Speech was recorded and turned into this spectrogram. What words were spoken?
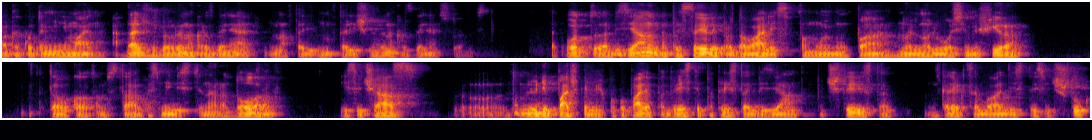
по какой-то минимальной. А дальше уже рынок разгоняет, на, втори- на вторичный рынок разгоняет стоимость. Так вот, обезьяны на пресейле продавались, по-моему, по 0,08 эфира. Это около там 180, наверное, долларов. И сейчас э, там люди пачками их покупали по 200, по 300 обезьян, по 400. Коллекция была 10 тысяч штук.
